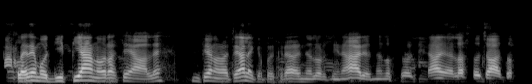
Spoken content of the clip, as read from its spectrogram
parleremo di piano rateale, un piano rateale che puoi creare nell'ordinario, nello straordinario, nell'associato.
